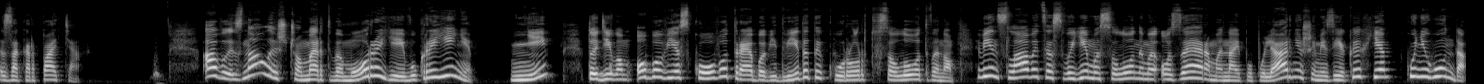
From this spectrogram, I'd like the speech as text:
Закарпаття. А ви знали, що мертве море є й в Україні? Ні? Тоді вам обов'язково треба відвідати курорт Солотвино. Він славиться своїми солоними озерами, найпопулярнішим із яких є Кунігунда.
